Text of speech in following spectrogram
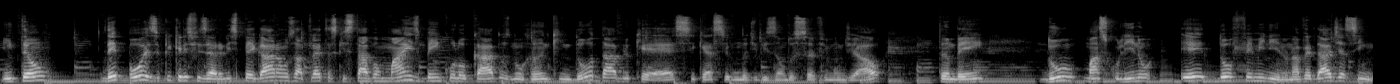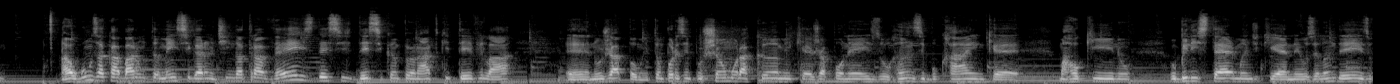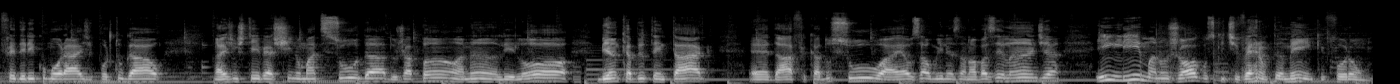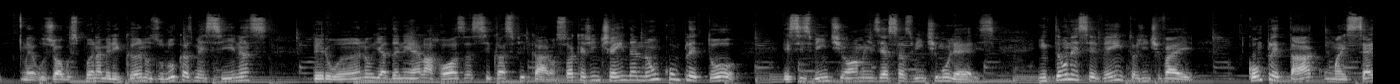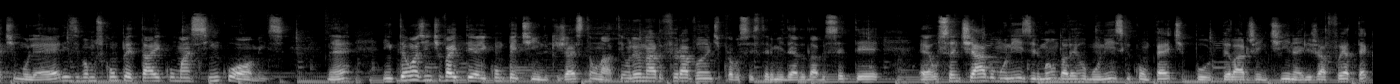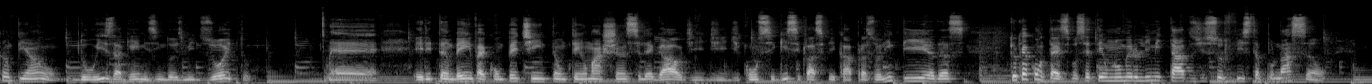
Então, depois, o que, que eles fizeram? Eles pegaram os atletas que estavam mais bem colocados no ranking do WQS, que é a segunda divisão do surf mundial, também do masculino e do feminino. Na verdade, assim, alguns acabaram também se garantindo através desse, desse campeonato que teve lá é, no Japão. Então, por exemplo, o Shão Murakami, que é japonês, o Hansi Buchheim, que é marroquino, o Billy Sterman, que é neozelandês, o Frederico Moraes, de Portugal. Aí a gente teve a Shino Matsuda, do Japão, a Nan Liló, Bianca Biltentag, é, da África do Sul, a Elsa Williams, da Nova Zelândia. E em Lima, nos jogos que tiveram também, que foram é, os Jogos Pan-Americanos, o Lucas Messinas, peruano, e a Daniela Rosa se classificaram. Só que a gente ainda não completou esses 20 homens e essas 20 mulheres. Então, nesse evento, a gente vai completar com mais 7 mulheres e vamos completar aí com mais 5 homens né? Então a gente vai ter aí competindo, que já estão lá. Tem o Leonardo Fioravante, para vocês terem uma ideia do WCT. É, o Santiago Muniz, irmão do Alejo Muniz, que compete por, pela Argentina. Ele já foi até campeão do ISA Games em 2018. É, ele também vai competir, então tem uma chance legal de, de, de conseguir se classificar para as Olimpíadas. Porque o que acontece? Você tem um número limitado de surfista por nação.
